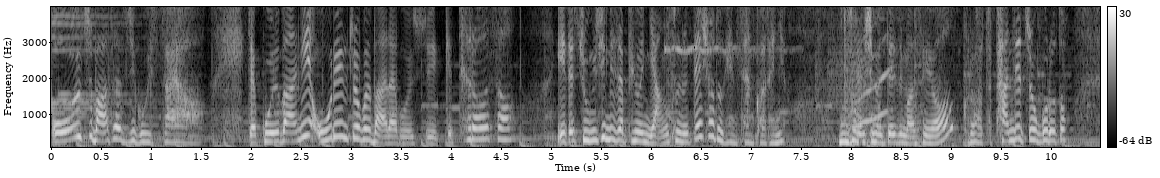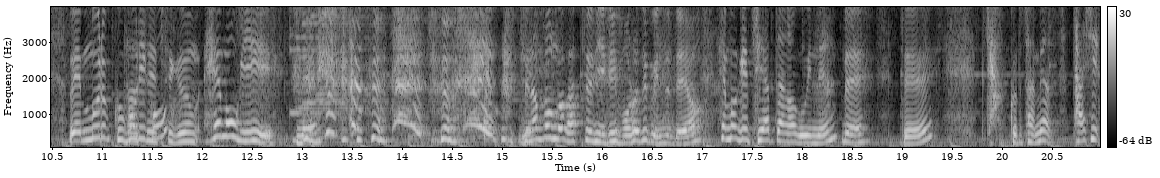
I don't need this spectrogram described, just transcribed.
얼추 맞아지고 있어요. 자, 골반이 오른쪽을 바라볼 수 있게 틀어서 이때 중심이 잡히면 양손을 떼셔도 괜찮거든요. 무서우시면 떼지 마세요. 그렇죠. 반대쪽으로도 왼무릎 구부리고 다시 지금 해먹이 네. 지난번과 같은 일이 벌어지고 있는데요. 해먹에 제압당하고 있는 네. 들. 자, 그렇다면 다시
